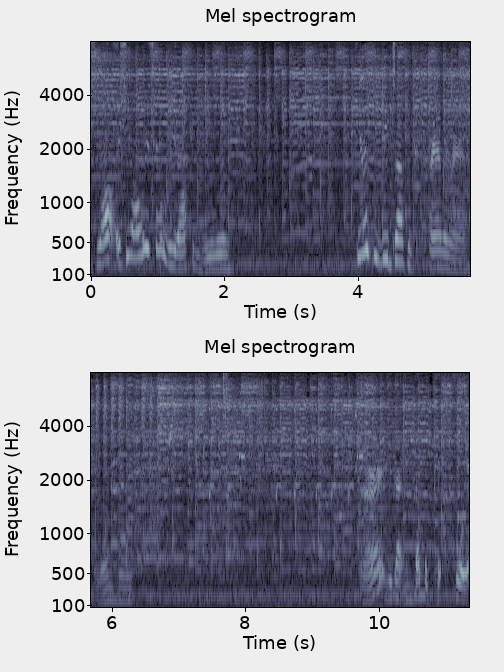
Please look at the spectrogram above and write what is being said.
Is he, all, is he always going to lead off with Wooloo? I feel like he leads off with Cramorant one point. Alright, we got double kick for ya.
